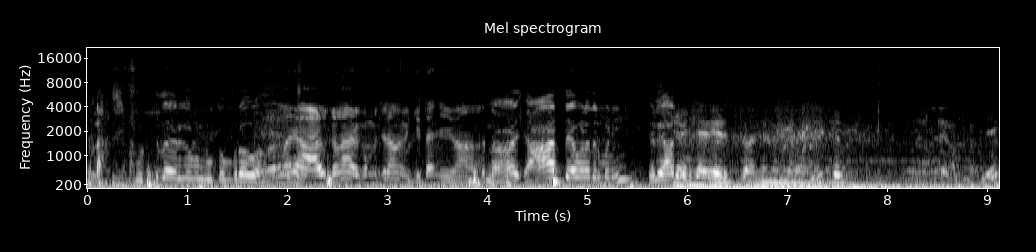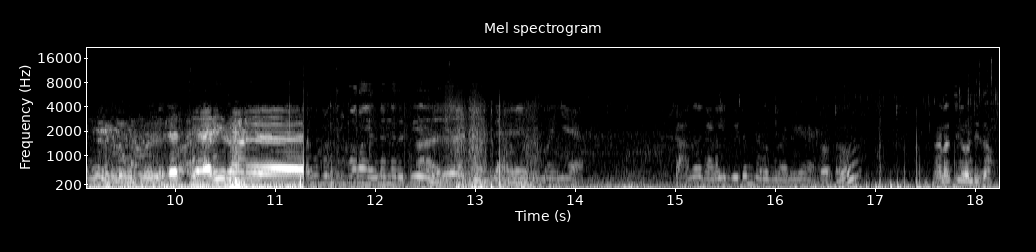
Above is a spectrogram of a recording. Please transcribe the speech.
பிளாஸ்டிக் பொட்டு தான் இருக்கு உனக்கு நூத்தம்பது ரூபா இந்த மாதிரி ஆட்கள்லாம் இருக்க பட்சம் அவன் விற்கத்தான் செய்வான். நான் யார் தேவை திரும்ப நீ? இல்லை யார் எடுத்துட்டு வாங்க இல்லை தேறிடுவானு நினைச்சு வேண்டிதான்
